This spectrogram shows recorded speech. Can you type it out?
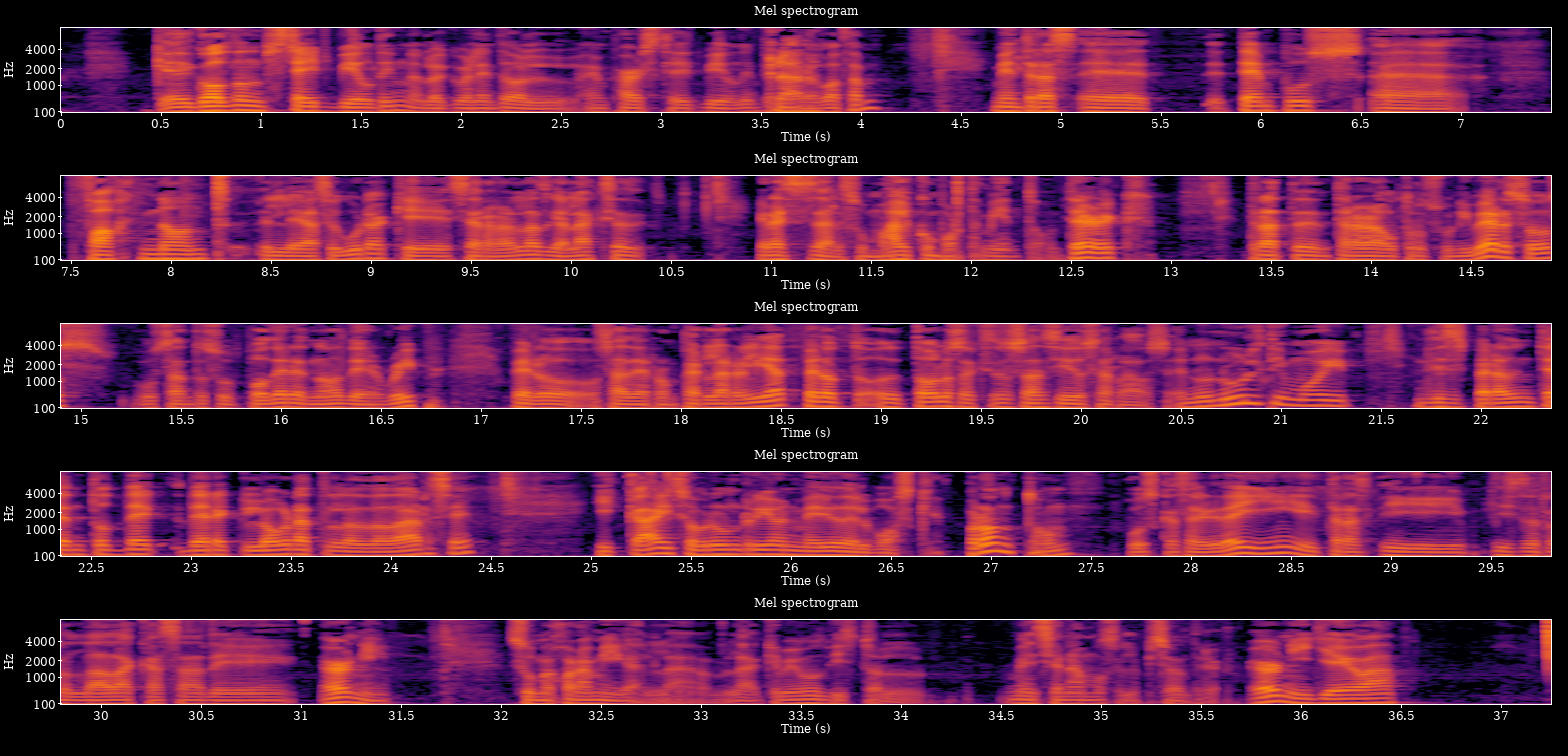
Que Golden State Building, lo equivalente al Empire State Building, pero Claro. de Gotham. Mientras eh, Tempus eh, Fagnant le asegura que cerrará las galaxias gracias a su mal comportamiento. Derek trata de entrar a otros universos usando sus poderes, ¿no? De RIP, pero, o sea, de romper la realidad, pero to- todos los accesos han sido cerrados. En un último y desesperado intento, De- Derek logra trasladarse y cae sobre un río en medio del bosque. Pronto busca salir de ahí y, se traslada a casa de Ernie, su mejor amiga, la, la que habíamos visto, el- mencionamos el episodio anterior. Ernie lleva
